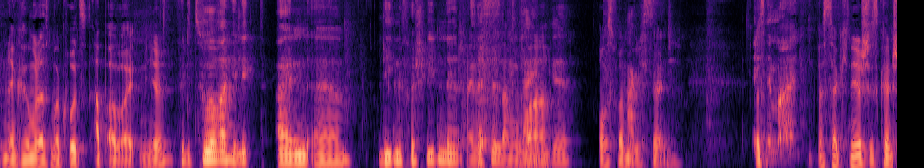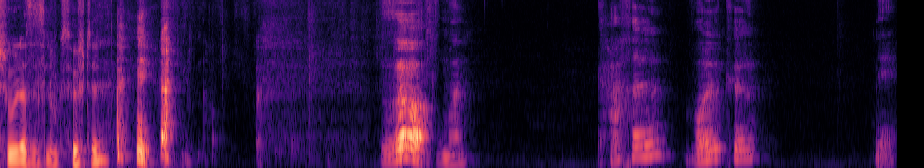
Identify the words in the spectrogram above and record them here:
und dann können wir das mal kurz abarbeiten hier. Für die Zuhörer, hier liegt ein, ähm, liegen verschiedene Kleines Zettel, Samovar. klein Auswahlmöglichkeiten. Ich nehme ein. Was da knirscht, ist kein Stuhl, das ist Lukes Hüfte. So, oh Mann. Kachel, Wolke. Nee.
